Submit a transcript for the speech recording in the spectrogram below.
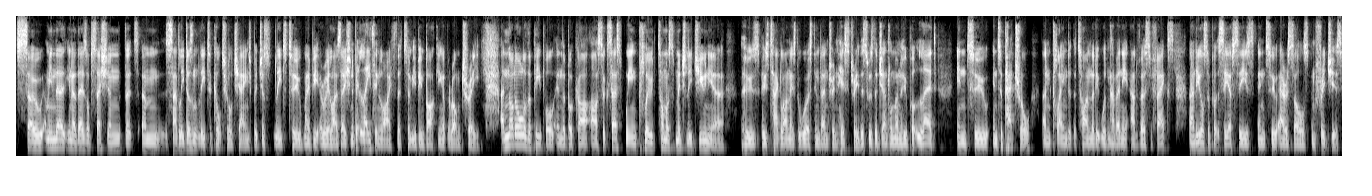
So I mean, there you know, there's obsession that um, sadly doesn't lead to cultural change, but just leads to maybe a realization a bit late in life that um, you've been barking up the wrong tree. And not all of the people in the book are are successful. We include Thomas Midgley Jr whose whose tagline is the worst inventor in history. This was the gentleman who put lead into into petrol and claimed at the time that it wouldn't have any adverse effects. And he also put CFCs into aerosols and fridges.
